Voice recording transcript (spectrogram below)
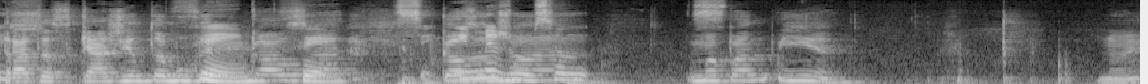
Trata-se que há gente a morrer Sim, por causa, sim. Sim, por causa e mesmo de uma, sendo- uma pandemia. Não é?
